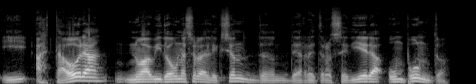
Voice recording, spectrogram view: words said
y hasta ahora no ha habido una sola elección donde retrocediera un punto.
